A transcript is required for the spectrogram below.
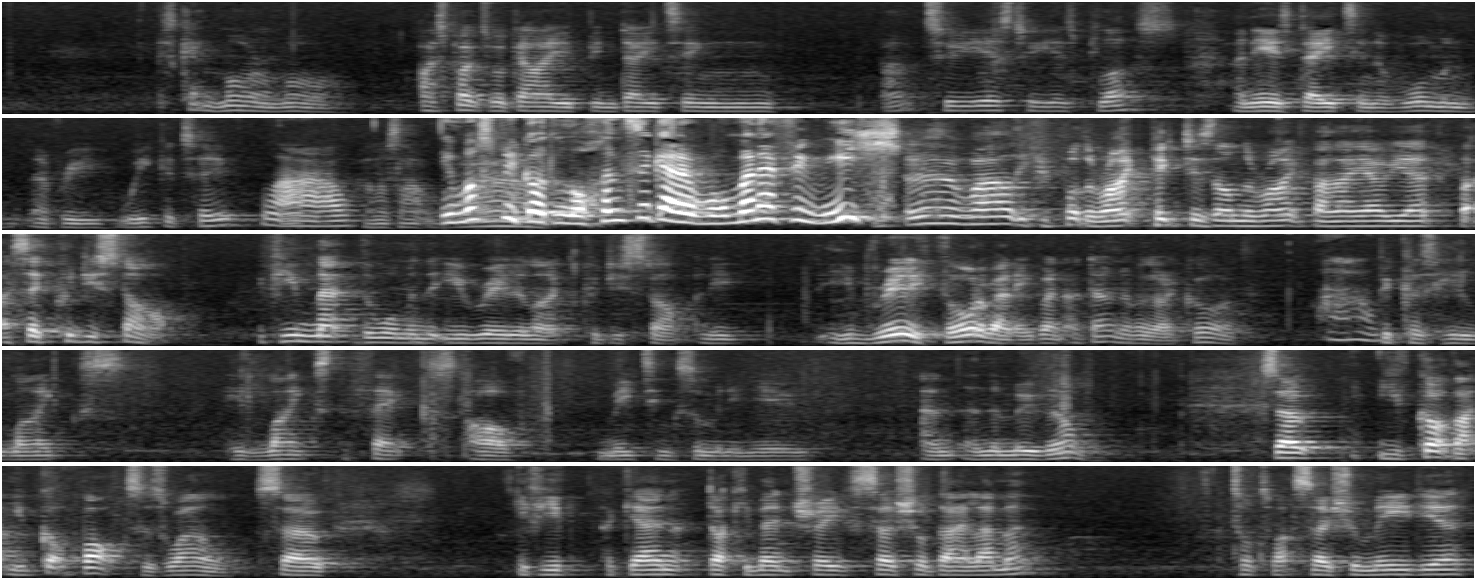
It's getting more and more. I spoke to a guy who'd been dating about two years, two years plus, and he is dating a woman every week or two. Wow. And I was like, You must be good looking to get a woman every week. Uh, well, if you put the right pictures on the right bio, yeah. But I said, could you stop? If you met the woman that you really liked, could you stop? And he, he really thought about it. He went, I don't know whether I could, Wow. because he likes, he likes the fix of meeting somebody new, and, and then moving on. So you've got that. You've got bots as well. So if you again documentary, social dilemma, talks about social media,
